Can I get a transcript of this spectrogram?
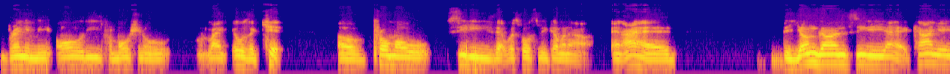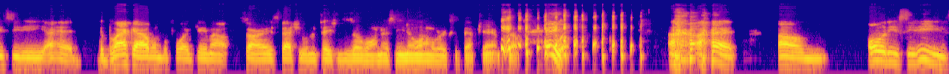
bringing me all these promotional, like it was a kit of promo CDs that were supposed to be coming out. And I had the Young Guns CD, I had Kanye CD, I had the Black Album before it came out. Sorry, statute of limitations is over on this, and you know one works at Def Jam. So anyway, I had um, all of these CDs.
